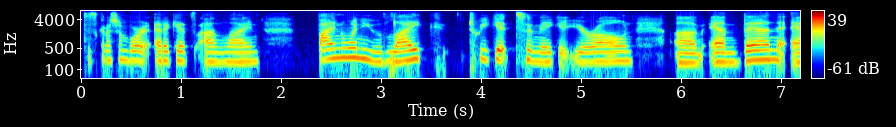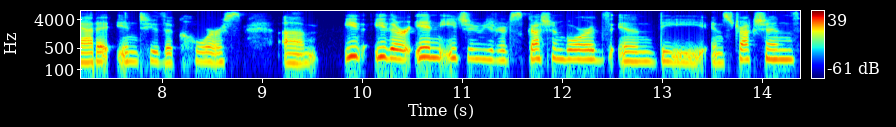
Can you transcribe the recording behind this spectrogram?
discussion board etiquettes online. Find one you like, tweak it to make it your own, um, and then add it into the course. Um, either in each of your discussion boards in the instructions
